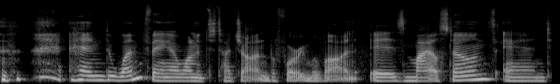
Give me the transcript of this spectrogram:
and one thing I wanted to touch on before we move on is milestones and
